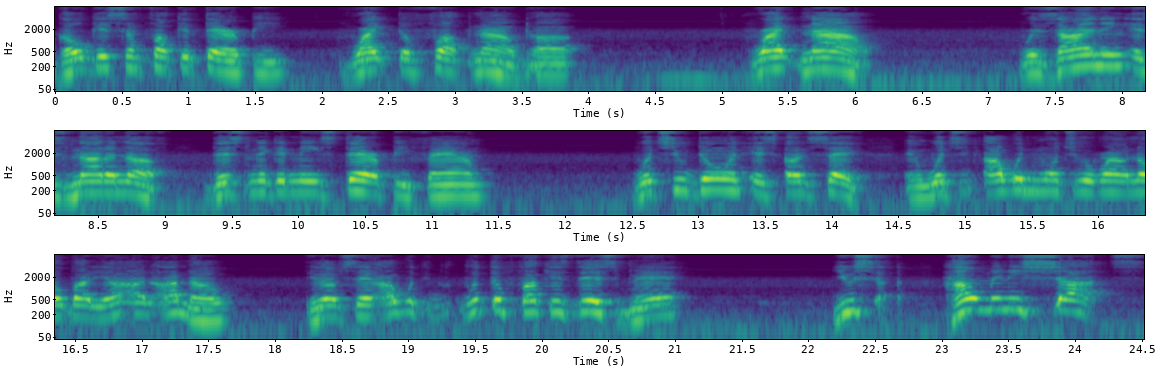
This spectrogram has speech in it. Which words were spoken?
Go get some fucking therapy right the fuck now, dog. Right now. Resigning is not enough. This nigga needs therapy, fam. What you doing is unsafe. And what you, I wouldn't want you around nobody. I, I, I know. You know what I'm saying? I would. What the fuck is this, man? You, how many shots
